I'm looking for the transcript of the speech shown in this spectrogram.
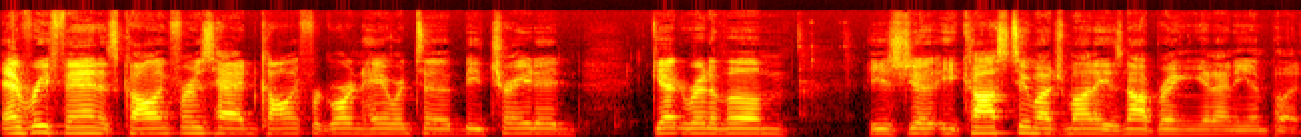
every fan is calling for his head, calling for Gordon Hayward to be traded, get rid of him. He's just he costs too much money, he's not bringing in any input.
